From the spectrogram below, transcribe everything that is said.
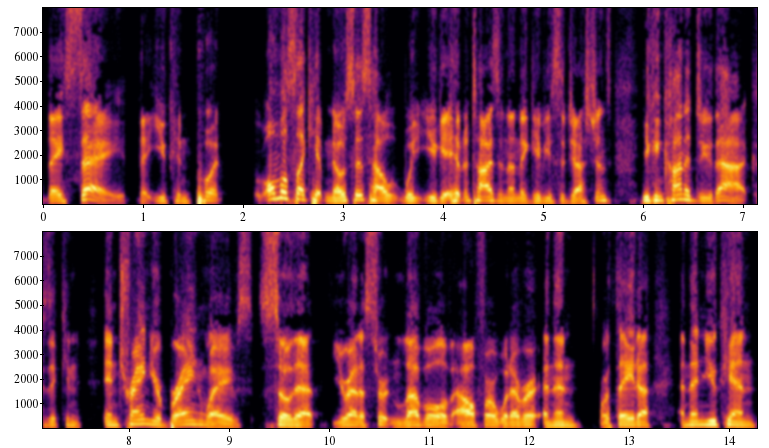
they say, that you can put almost like hypnosis, how you get hypnotized and then they give you suggestions. You can kind of do that because it can entrain your brain waves so that you're at a certain level of alpha or whatever, and then or theta, and then you can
